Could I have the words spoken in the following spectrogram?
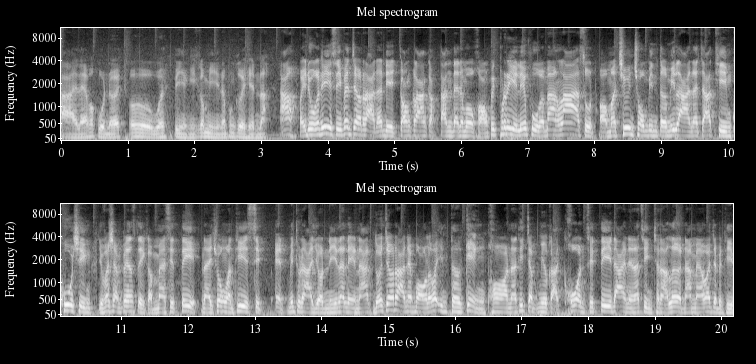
ตายแล้วพ่อคุณเอ้ยเออเว้ยเป็นอย่างนี้ก็มีนะเพิ่งเคยเห็นนะอ้าวไปดูกันที่ซีเฟนเจอราดอดีตกองกลางกับตันไดนาโมของพิกพรีลิเวอร์พูลกันบ้างล่าสุด ออกมาชื่นชมอินเตอร์มิลานนะจ๊ะทีมคู่ชิงยูฟ่าแชมเปี้ยนส์ลีกกับแมนซิตี้ในช่วงวันที่ 11 มิถุนายนนี้นั่นเองนะโดยเจอราดเนี่ยบอกเลยว่าอินเตอร์เก่งพอนะที่จะมีโอกาสโค่นซิตี้ได้ในนัดชิงชนะเลิศนะแม้ว่าจะเป็นทีม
